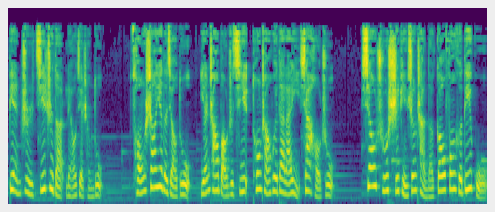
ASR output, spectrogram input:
变质机制的了解程度。从商业的角度，延长保质期通常会带来以下好处：消除食品生产的高峰和低谷，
